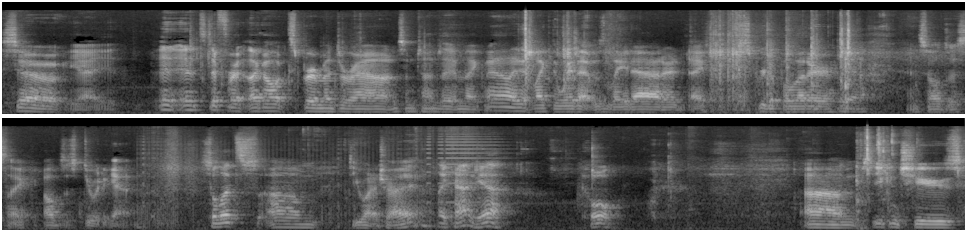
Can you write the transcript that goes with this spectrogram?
So yeah, it, it, it's different. Like I'll experiment around. Sometimes I'm like, well, I didn't like the way that was laid out, or I screwed up a letter, yeah. and so I'll just like I'll just do it again. So let's. Um, Do you want to try it? I can, yeah. Cool. Um, so you can choose.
